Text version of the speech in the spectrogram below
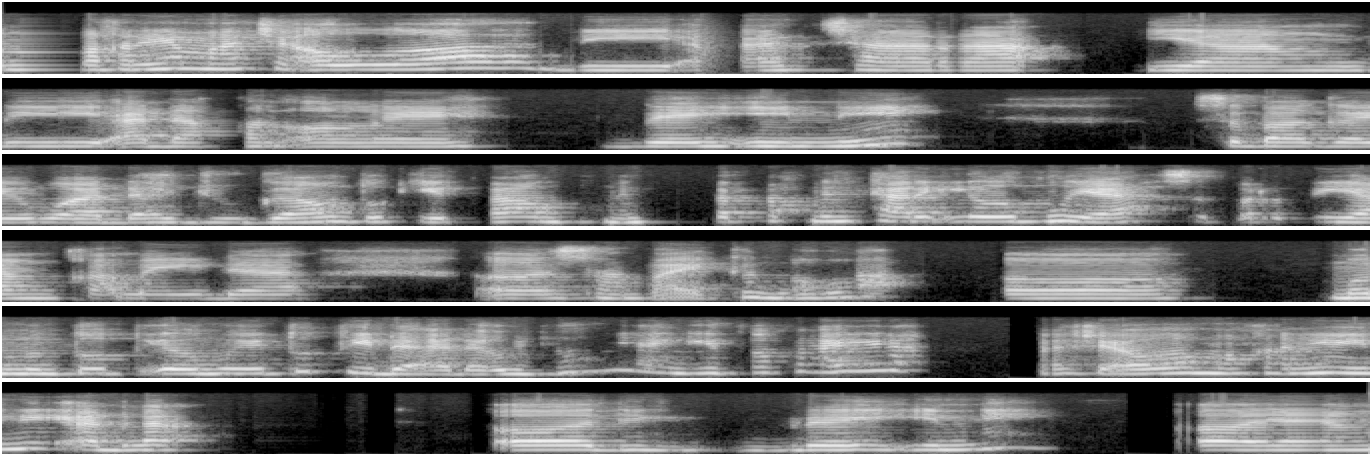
Makanya Masya Allah di acara yang diadakan oleh day ini sebagai wadah juga untuk kita tetap mencari ilmu ya, seperti yang Kak Maida uh, sampaikan bahwa uh, menuntut ilmu itu tidak ada ujungnya gitu Kak ya. Masya Allah, makanya ini ada uh, di Gray ini uh, yang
